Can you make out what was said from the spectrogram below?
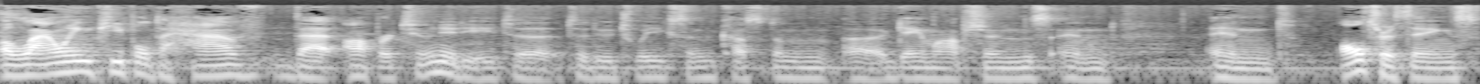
allowing people to have that opportunity to, to do tweaks and custom uh, game options and and alter things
